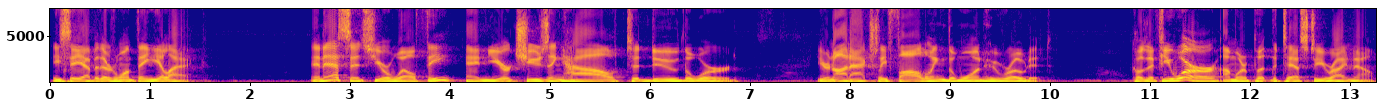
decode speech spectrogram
He said, Yeah, but there's one thing you lack. In essence, you're wealthy and you're choosing how to do the word. You're not actually following the one who wrote it. Because if you were, I'm going to put the test to you right now.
